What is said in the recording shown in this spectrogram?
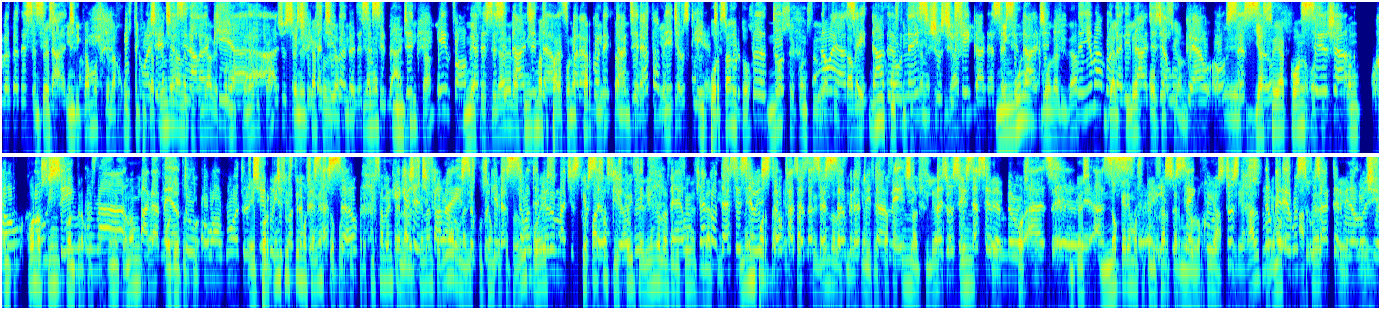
la da necesidad. Entonces, indicamos que la justificación de la necesidad de forma genérica, en el caso de las direcciones, implica necesidad de las mismas para conectar directamente a los clientes. y por tanto no se considera aceptable ni justifica necesidad. ninguna modalidad de alquiler o cesión, eh, cessão, ya sea con, o con con, o sin contraprestación económica o de otro tipo. Eh, ¿Por qué insistimos en esto? Porque precisamente en la versión anterior una discusión que se produjo es ¿qué pasa si estoy cediendo las direcciones gratis? No importa, estás cediendo las direcciones, estás haciendo alquiler sin eh, coste. Entonces, no queremos utilizar terminología legal, queremos hacer eh,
